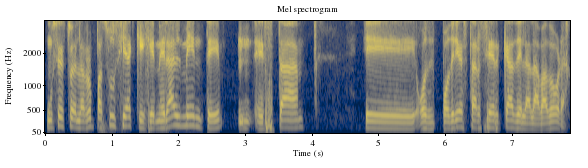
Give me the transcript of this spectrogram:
Un cesto de la ropa sucia que generalmente está eh, o podría estar cerca de la lavadora.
